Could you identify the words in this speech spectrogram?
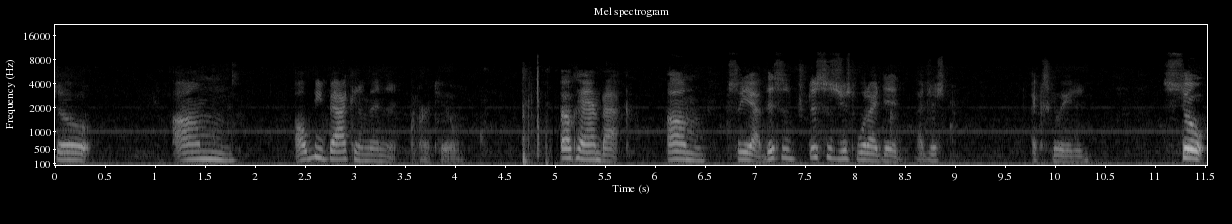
So, um, I'll be back in a minute or two. Okay, I'm back. Um, so yeah, this is this is just what I did. I just excavated. So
